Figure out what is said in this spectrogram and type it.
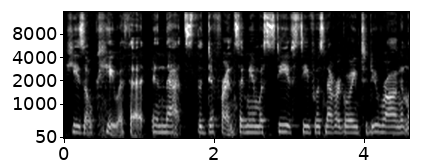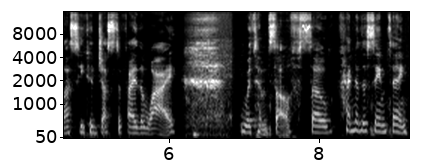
he's okay with it. And that's the difference. I mean, with Steve, Steve was never going to do wrong unless he could justify the why with himself. So, kind of the same thing.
